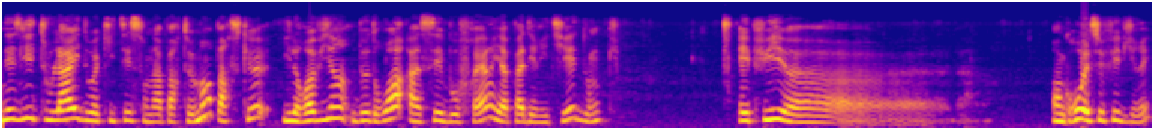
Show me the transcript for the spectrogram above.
Nesli Toulai doit quitter son appartement parce que il revient de droit à ses beaux-frères. Il n'y a pas d'héritier, donc. Et puis, euh, en gros, elle se fait virer.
